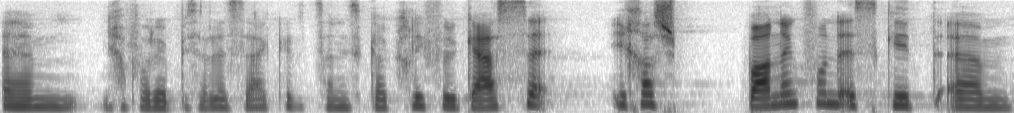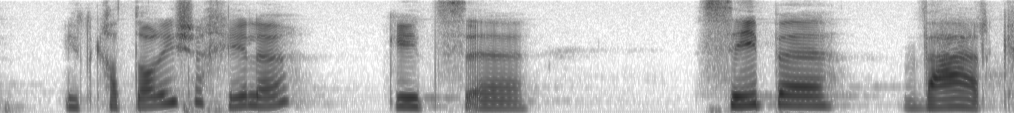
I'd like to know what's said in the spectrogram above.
Ähm, ich wollte vorher etwas sagen, jetzt habe ich es gerade ein bisschen vergessen. Ich habe es spannend gefunden, es gibt ähm, in der katholischen Kirche gibt's, äh, sieben Werke,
